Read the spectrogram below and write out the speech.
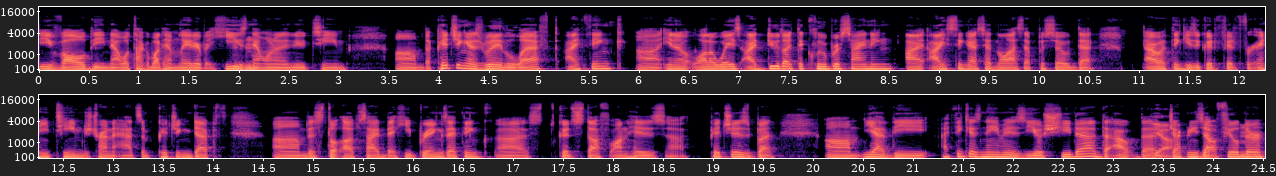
Eovaldi. Now we'll talk about him later, but he's Mhm. now on a new team. Um, the pitching has really left, I think, uh, in a lot of ways. I do like the Kluber signing. I, I think I said in the last episode that I would think he's a good fit for any team, just trying to add some pitching depth. Um, there's still upside that he brings. I think uh, good stuff on his uh, pitches, but um, yeah, the I think his name is Yoshida, the out the Yeah, Japanese yeah, outfielder.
